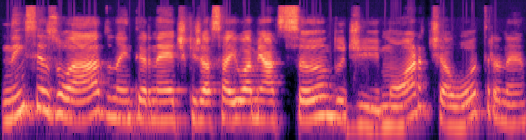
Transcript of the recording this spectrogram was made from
nem ser zoado na internet, que já saiu ameaçando de morte a outra, né,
